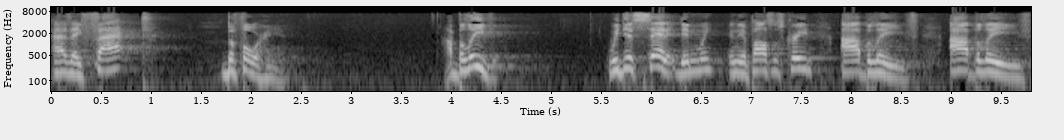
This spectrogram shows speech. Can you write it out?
as a fact beforehand. I believe it. We just said it, didn't we? In the Apostles' Creed? I believe. I believe.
